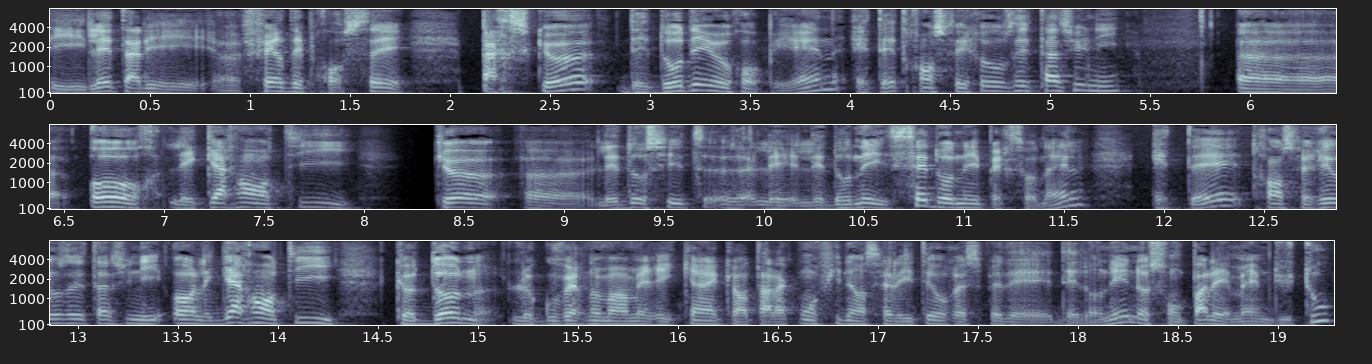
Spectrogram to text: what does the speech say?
il est allé euh, faire des procès parce que des données européennes étaient transférées aux États-Unis. Euh, or, les garanties que euh, les dossiers, euh, les, les, données, ces données personnelles étaient transférées aux États-Unis. Or, les garanties que donne le gouvernement américain quant à la confidentialité au respect des, des données ne sont pas les mêmes du tout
